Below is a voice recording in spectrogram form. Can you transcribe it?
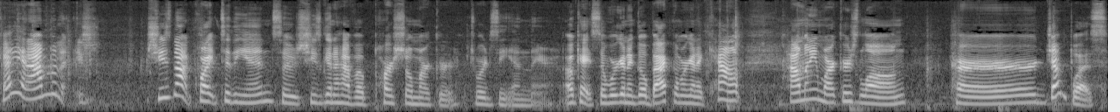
Okay, and I'm going to she's not quite to the end, so she's going to have a partial marker towards the end there. Okay, so we're going to go back and we're going to count how many markers long her jump was.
